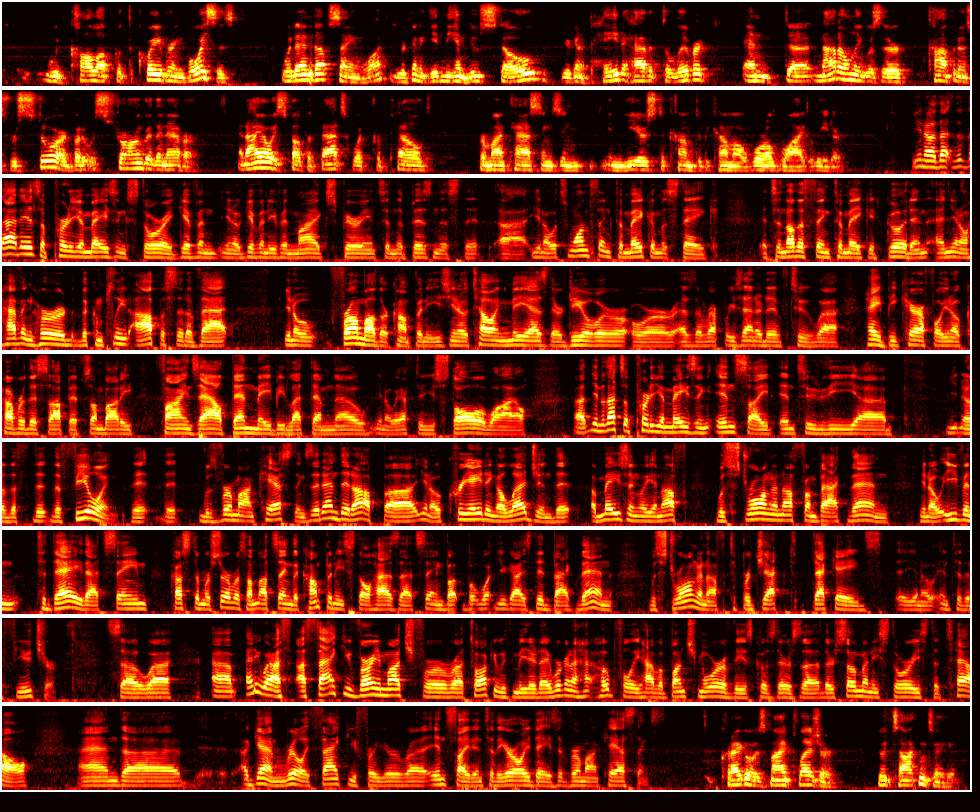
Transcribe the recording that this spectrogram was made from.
would call up with the quavering voices would end up saying, What? You're going to give me a new stove? You're going to pay to have it delivered? And uh, not only was their confidence restored, but it was stronger than ever. And I always felt that that's what propelled Vermont Castings in, in years to come to become a worldwide leader. You know that that is a pretty amazing story, given you know given even my experience in the business. That uh, you know it's one thing to make a mistake, it's another thing to make it good. And and you know having heard the complete opposite of that, you know from other companies, you know telling me as their dealer or as their representative to uh, hey be careful, you know cover this up. If somebody finds out, then maybe let them know. You know after you stall a while, uh, you know that's a pretty amazing insight into the uh, you know the, the, the feeling that that was Vermont Castings that ended up uh, you know creating a legend that amazingly enough was strong enough from back then you know even today that same customer service I'm not saying the company still has that same but but what you guys did back then was strong enough to project decades uh, you know into the future so uh, um, anyway, I, th- I, thank you very much for uh, talking with me today. We're going to ha- hopefully have a bunch more of these because there's uh, there's so many stories to tell. And uh, again, really, thank you for your uh, insight into the early days at Vermont Castings. Craig, it was my pleasure. Good talking to you.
